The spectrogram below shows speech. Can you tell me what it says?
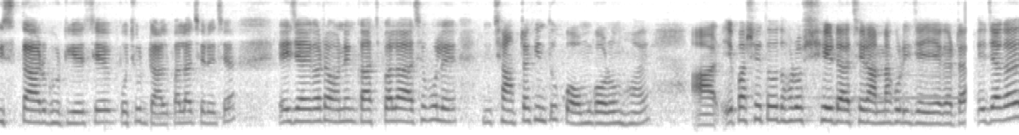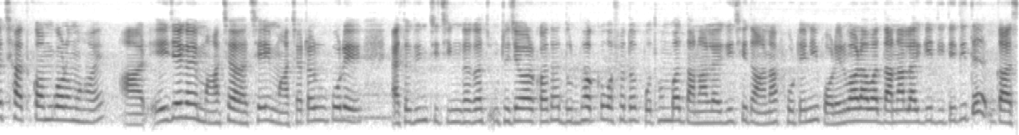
বিস্তার ঘটিয়েছে, প্রচুর ডালপালা ছেড়েছে। এই জায়গাটা অনেক গাছপালা আছে বলে ছাদটা কিন্তু কম গরম হয়। আর এপাশে তো ধরো শেড আছে, রান্না করি যে জায়গাটা। এই জায়গায় ছাদ কম গরম হয় আর এই জায়গায় মাচা আছে। এই মাচাটার উপরে এতদিন চিচিঙ্গা গাছ উঠে যাওয়ার কথা, দুর্ভাগ্যবশত প্রথমবার দানা লাগিয়েছি, দানা ফোটেনি, পরের বার আবার দানা লাগিয়ে দিতে দিতে গাছ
